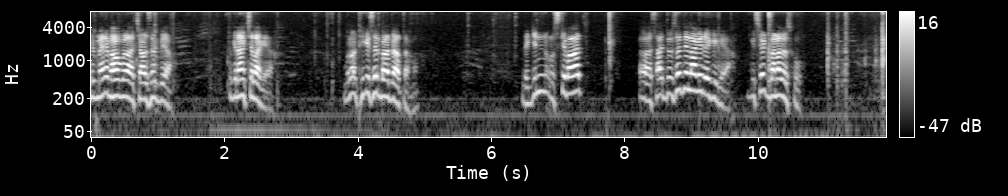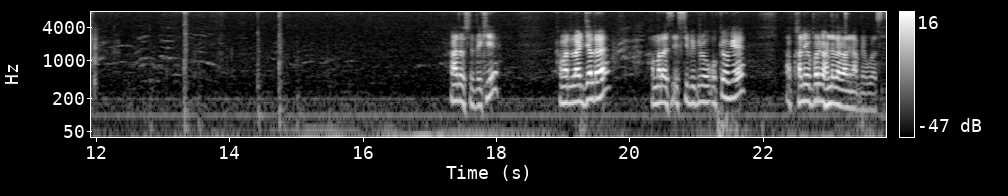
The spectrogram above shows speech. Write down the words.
फिर मैंने भाव बोला, चार सौ रुपया। फिर ग्राहक चला गया। बोला, ठीक है सर, बाद में आता हूँ। लेकिन उसके बाद शायद दूसरे दिन आगे देके गया। कि सेट बना दो उसको। हाँ दोस्तों, देखिए, हमारा लाइट जल रहा है। हमारा ए सी बिल्कुल ओके हो गया है। अब खाली ऊपर का हंडा लगा देना अपने बस।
